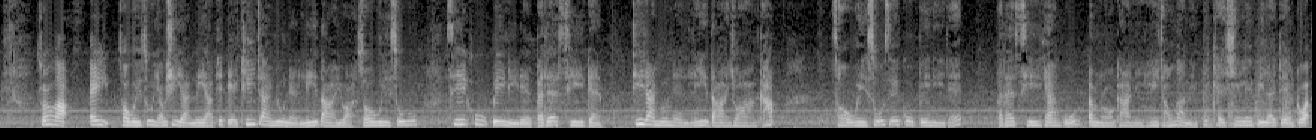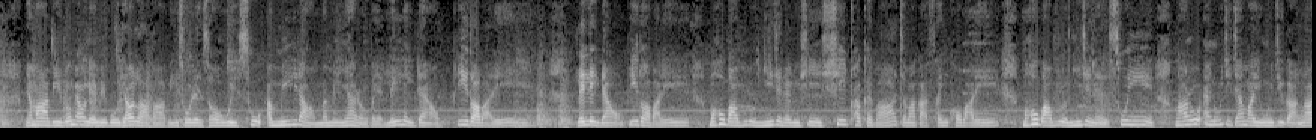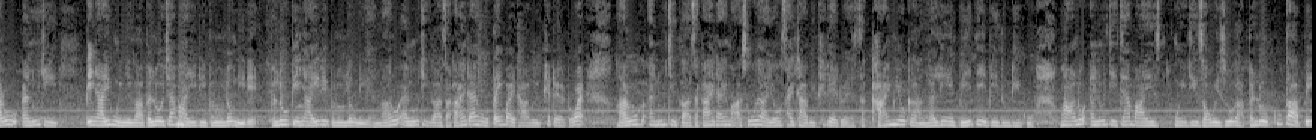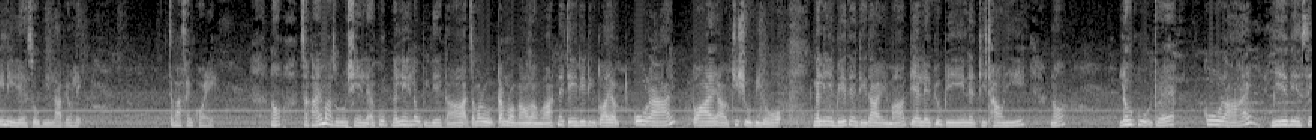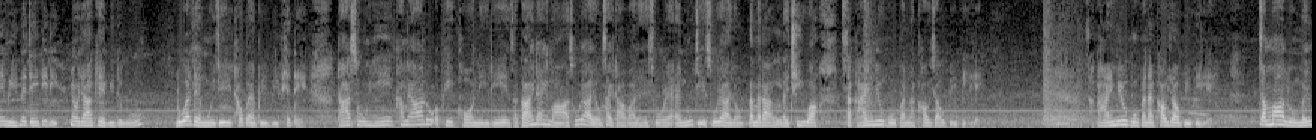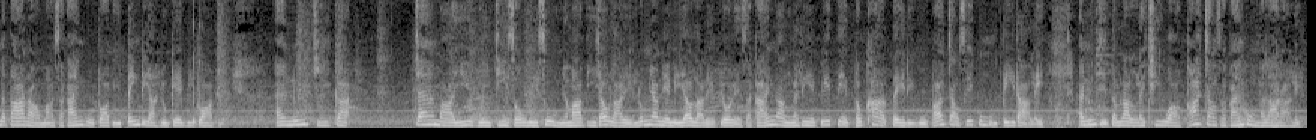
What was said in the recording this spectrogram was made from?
ဆိုတော့ကအဲ့ဒီဇော်ဝေဆိုးရောက်ရှိရနေရာဖြစ်တဲ့ထီးကြိုင်မြို့နယ်လေးတာရွာဇော်ဝေဆိုးဆေးကုပေးနေတဲ့ဗဒက်ဆေးကန်ထီးကြိုင်မြို့နယ်လေးတာရွာကဇော်ဝေဆိုးဆေးကုပေးနေတဲ့ ဗဒက်ဆေးကန်ကိုတမတော်ကနေလေချောင်းကနေပြစ်ခတ်ရှင်းလင်းပေးလိုက်တဲ့အတွက်မြန်မာပြည်လွတ်မြောက်နယ်မြေကိုရောက်လာပါပြီဆိုတဲ့ဇော်ဝေဆိုးအမီးတောင်မမြင်ရတော့ပဲလိမ့်လိမ့်တန်းအောင်ပြေးသွားပါတယ်လိမ့်လိမ့်တန်းအောင်ပြေးသွားပါတယ်မဟုတ်ပါဘူးလို့ညင်းကျင်တယ်လို့ရှိရင်ရှေ့ထွက်ခဲ့ပါကျွန်မကဆိုင်ခေါ်ပါတယ်မဟုတ်ပါဘူးလို့ညင်းကျင်တယ်ဆိုရင်ငါတို့အန်နူဂျီကျမ်းမာရေးဝင်ကြီးကငါတို့အန်နူဂျီပညာရေးဝင်ကြီးကဘလို့ကျမ်းမာရေးတွေဘလို့လုပ်နေတယ်ဘလို့ပညာရေးတွေဘလို့လုပ်နေတယ်ငါတို့အန်နူဂျီကစကိုင်းတိုင်းကိုတိမ့်ပိုက်ထားပြီးဖြစ်တဲ့အတွက်ငါတို့အန်နူဂျီကစကိုင်းတိုင်းမှာအစိုးရရုံးစိုက်ထားပြီးဖြစ်တဲ့အတွက်စကိုင်းမြို့ကငလင်ဘေးတင်ပြည်သူတွေကိုငါတို့အန်နူဂျီကျမ်းမာရေးဝင်ကြီးဇော်ဝေဆိုးကဘလို့ကုသပေးနေတယ်ဆိုပြီးလာပြောလိုက်ကျွန်မဆိုင်ခေါ်တယ်နော်စကိုင်းမှာဆိုလို့ရှိရင်လည်းအခုငလင်လှုပ်ပြီးတဲ့ကကျမတို့တက်မတော်ကောင်းဆောင်ကနှစ်ကြိမ်တိတိတွားရောက်ကိုယ်တိုင်တွားရောက်ကြည့်ရှုပြီးတော့ငလင်ဘေးတင်ဒေသတွေမှာပြန်လည်ပြုပြင်ရင်းနဲ့ဒီထောင်ကြီးနော်လှုပ်ဖို့အတွက်ကိုယ်တိုင်မြေပြင်ဆင်းပြီးနှစ်ကြိမ်တိတိညှော်ကြားခဲ့ပြီးတလို့ လိုအပ်တဲ့ငွေကြေးတွေထောက်ပံ့ပေးပြီးဖြစ်တယ်။ဒါဆိုရင်ခမားတို့အဖေခေါ်နေတဲ့သခိုင်းတိုင်းမှာအစိုးရရုံးစိုက်ထားပါတယ်ဆိုတဲ့အန်နူဂျီအစိုးရရုံးတမရလက်ချီဝါသခိုင်းမျိုးကိုဘယ်နှခေါက်ရောက်ပြီးပြီလဲ။သခိုင်းမျိုးကိုဘယ်နှခေါက်ရောက်ပြီးပြီလဲ။ကျမလိုမိမသားတော်မှာသခိုင်းကိုတွားပြီးတိမ့်တရာလှူခဲ့ပြီးတွားပြီးအန်နူဂျီက ကျမ်းမာရေးဝင်ကြီးစောဝေဆိုးမြန်မာပြည်ရောက်လာတယ်လွတ်မြောက်နေမြေရောက်လာတယ်ပြောတယ်စကိုင်းကငလျင်ပေးတဲ့ဒုက္ခသည်တွေကိုဘာကြောင့်ဆေးကုမှုပေးတာလဲအနုကြီးတမလာလက်ချီဝါဘာကြောင့်စကိုင်းကိုမလာတာလဲ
